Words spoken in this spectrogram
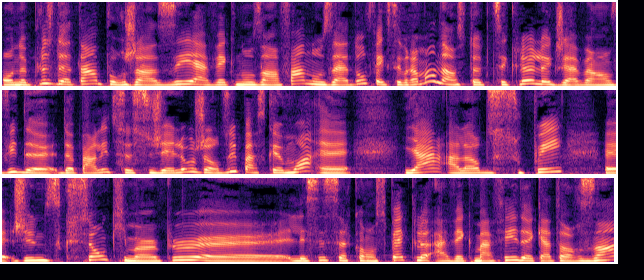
on a plus de temps pour jaser avec nos enfants, nos ados, fait que c'est vraiment dans cette optique là, là que j'avais envie de, de, parler de ce sujet-là aujourd'hui parce que moi euh, hier à l'heure du souper, euh, j'ai une discussion qui m'a un peu laissé circonspect là avec ma fille de 14 ans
